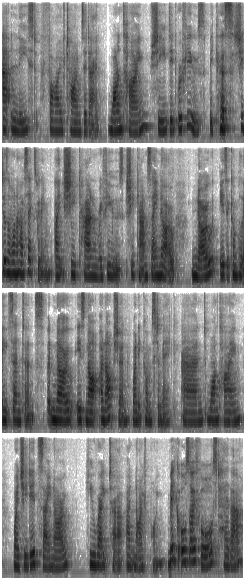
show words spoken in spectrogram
at least five times a day. One time she did refuse because she doesn't want to have sex with him. Like she can refuse, she can say no. No is a complete sentence, but no is not an option when it comes to Mick. And one time when she did say no, he raped her at knife point. Mick also forced Heather,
